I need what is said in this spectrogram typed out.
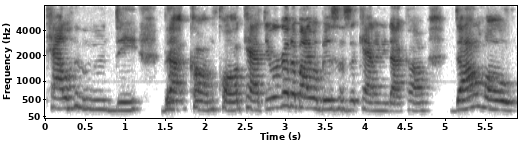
calendly.com, call Kathy, or go to BibleBusinessAcademy.com, download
